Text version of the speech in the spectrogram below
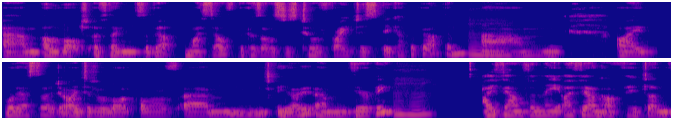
um, a lot of things about myself because I was just too afraid to speak up about them. Mm. Um, I what else did I do? I did a lot of um, you know um, therapy. Mm-hmm. I found for me, I found I've had done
